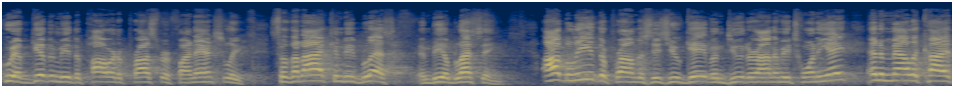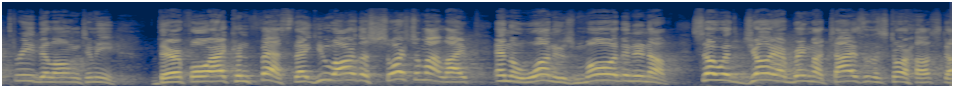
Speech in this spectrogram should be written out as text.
who have given me the power to prosper financially so that I can be blessed and be a blessing. I believe the promises you gave in Deuteronomy 28 and in Malachi 3 belong to me. Therefore, I confess that you are the source of my life and the one who's more than enough. So, with joy, I bring my tithes to the storehouse to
